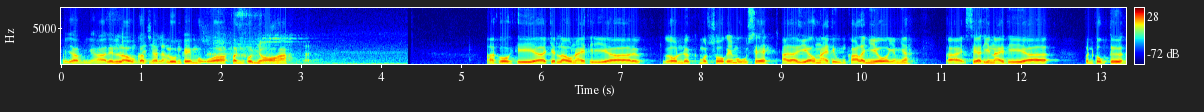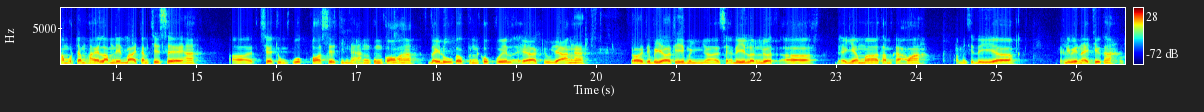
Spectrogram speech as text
bây giờ mình à, lên lầu cập nhật lầu. luôn cái mũ à, phân khối nhỏ ha. À, rồi thì à, trên lầu này thì được gồm được một số cái mẫu xe. À, giá rẻ hôm nay thì cũng khá là nhiều anh em nhé Đấy, xe thì này thì phân khúc từ 125 đến 300 cc ha. À, xe Trung Quốc có xe chính hãng cũng có ha. Đầy đủ các phân khúc với lại kiểu dáng ha. Rồi thì bây giờ thì mình sẽ đi lần lượt à, để anh em à, tham khảo ha. À, mình sẽ đi à, đi bên này trước ha. Ok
